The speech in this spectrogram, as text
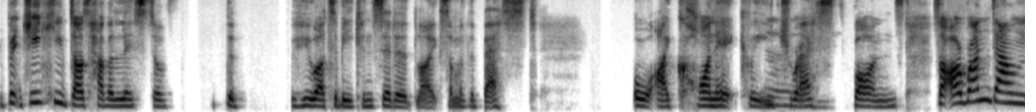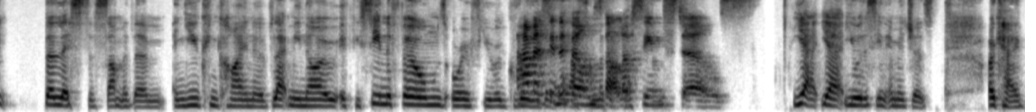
but GQ does have a list of the who are to be considered like some of the best or iconically Hmm. dressed Bonds. So I'll run down the list of some of them and you can kind of let me know if you've seen the films or if you agree. I haven't seen the they are some films, but I've seen stills. Yeah, yeah, you would have seen images. Okay.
